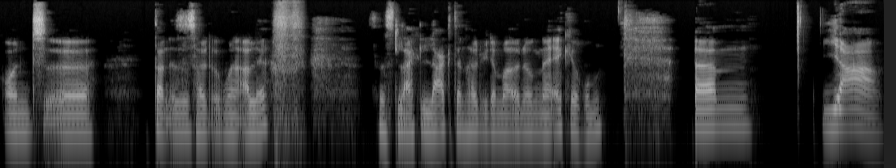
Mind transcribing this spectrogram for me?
und äh, dann ist es halt irgendwann alle. Sonst lag, lag dann halt wieder mal in irgendeiner Ecke rum. Ähm, ja,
